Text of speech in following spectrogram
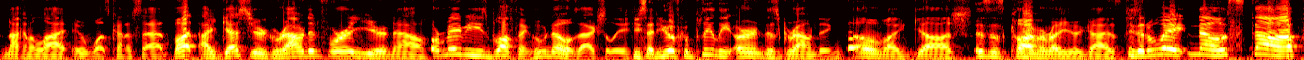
not gonna lie, it was kind of sad. But I guess you're grounded for a year now. Or maybe he's bluffing. Who knows, actually. He said, you have completely earned this grounding. Oh my gosh. This is karma right here, guys. He said, wait, no, stop.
